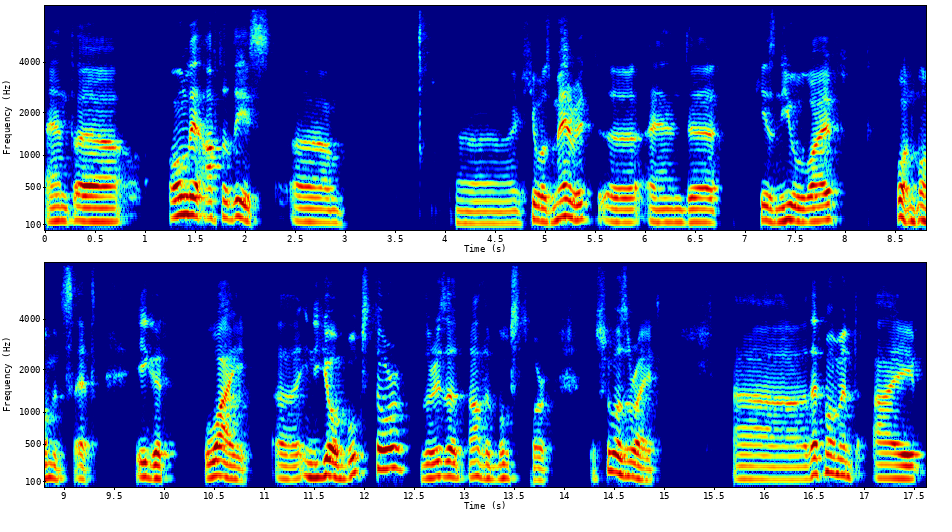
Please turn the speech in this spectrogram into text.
and uh, only after this um, uh, he was married and his new wife one moment said, Igor, why? Uh, in your bookstore, there is another bookstore. She was right. Uh, that moment, I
